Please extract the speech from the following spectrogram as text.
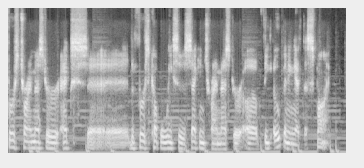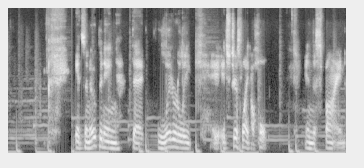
first trimester x uh, the first couple weeks of the second trimester of the opening at the spine it's an opening that literally it's just like a hole in the spine.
